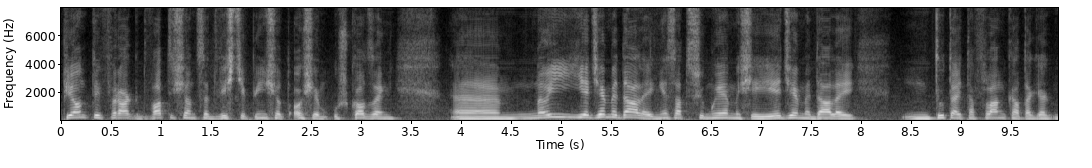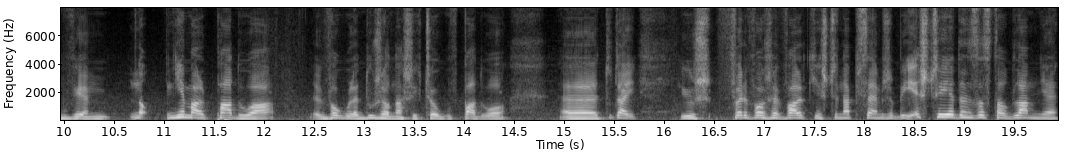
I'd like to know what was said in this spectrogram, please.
piąty frag, 2258 uszkodzeń. No i jedziemy dalej, nie zatrzymujemy się, jedziemy dalej. Mm, Tutaj ta flanka, tak jak mówiłem, no niemal padła. W ogóle dużo naszych czołgów padło. E, tutaj już w ferworze walki jeszcze napisałem, żeby jeszcze jeden został dla mnie.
